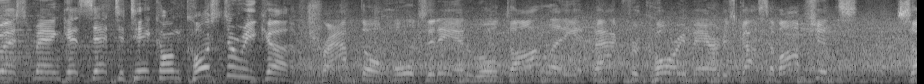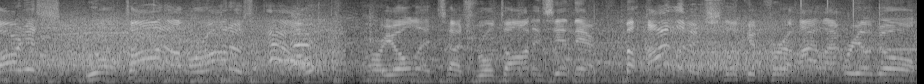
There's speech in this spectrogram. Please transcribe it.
U.S. men get set to take on Costa Rica. Trapped though, holds it in. Roldan letting it back for Corey Baird, who's got some options. Zardes, Roldan, Alvarado's out. Arriola in touch. Roldan is in there. Mihailovic looking for a highlight reel goal.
